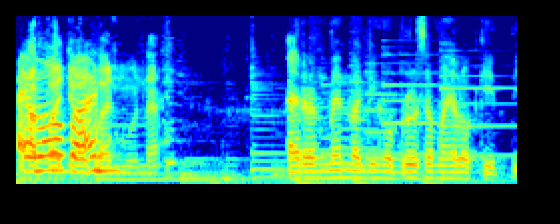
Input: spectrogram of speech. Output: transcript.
Emang Apa apaan? jawabanmu, nak? Iron Man lagi ngobrol sama Hello Kitty.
